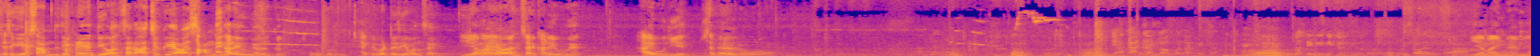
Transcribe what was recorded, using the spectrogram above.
जैसे कि आप सामने देख रहे हैं देवान सर आ चुके हैं हमारे सामने खड़े हुए हैं बिल्कुल हैप्पी बर्थडे देवान सर। ये हमारे अमन सर खड़े हुए हैं। हाय बोलिए सभी लोग। ही ये हमारी मैम है।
